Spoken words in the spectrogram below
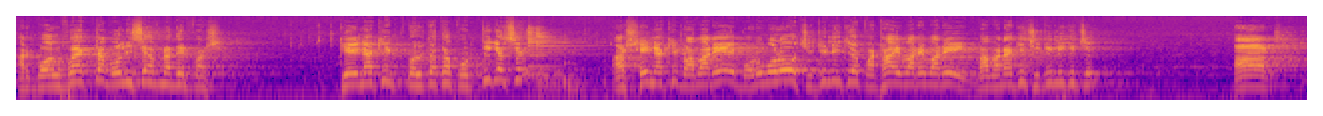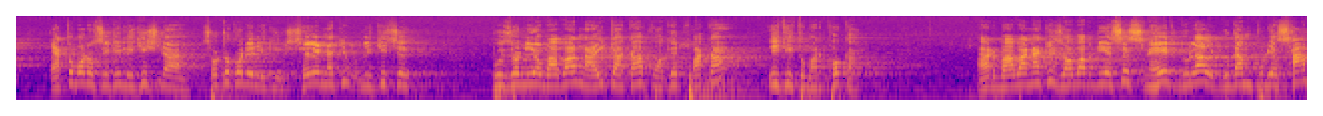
আর গল্প একটা বলিছে আপনাদের পাশে। কে নাকি কলকাতা পড়তে গেছে? আর সে নাকি বাবারে বড় বড় চিঠি লিখে পাঠায় বারে বারে। বাবা নাকি চিঠি লিখেছে। আর এত বড় চিঠি লিখিস না ছোট করে লিখিস। ছেলে নাকি লিখিছে পূজনীয় বাবা নাই টাকা পকেট ফাঁকা ইতি তোমার খোকা। আর বাবা নাকি জবাব দিয়েছে স্নেহের দুলাল গুদামপুরে সাপ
